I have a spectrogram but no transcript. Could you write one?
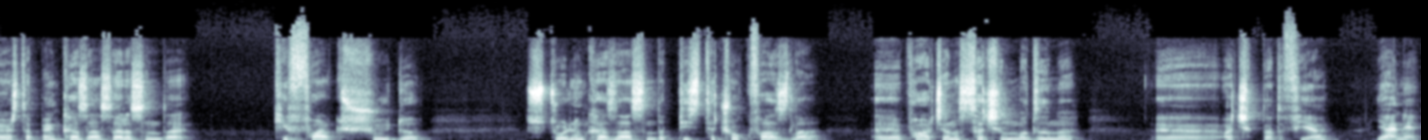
Verstappen kazası arasındaki fark şuydu. Stroll'ün kazasında pistte çok fazla e, parçanın saçılmadığını e, açıkladı FIA. Yani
